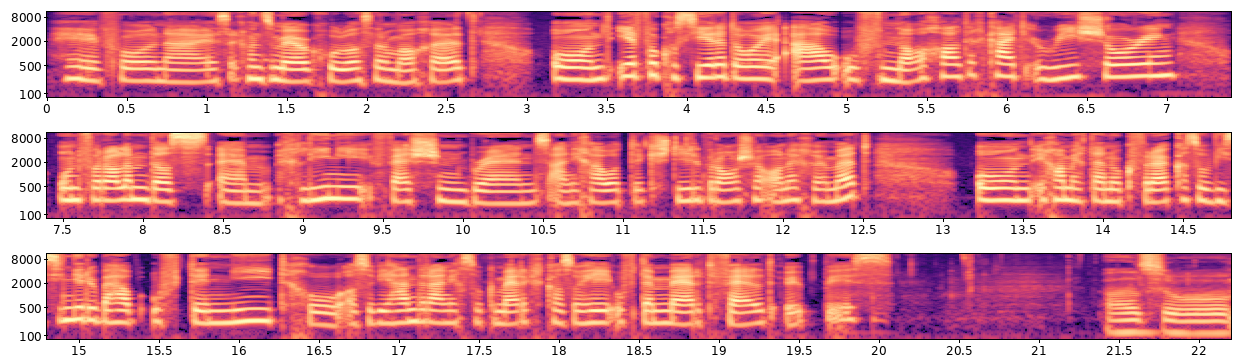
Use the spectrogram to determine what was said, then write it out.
Hey, voll nice. Ich finde es mega cool, was ihr macht. Und ihr fokussiert euch auch auf Nachhaltigkeit, Reshoring und vor allem, dass ähm, kleine Fashion-Brands eigentlich auch an die Textilbranche ankommen. Und ich habe mich dann noch gefragt, also, wie sind ihr überhaupt auf den Need gekommen? Also wie habt ihr eigentlich so gemerkt, also, hey, auf dem Markt fehlt etwas? Also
